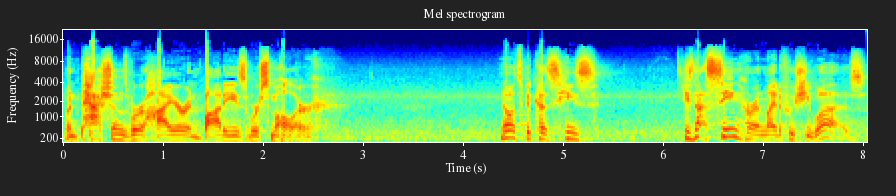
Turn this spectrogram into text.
when passions were higher and bodies were smaller. No, it's because he's, he's not seeing her in light of who she was.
